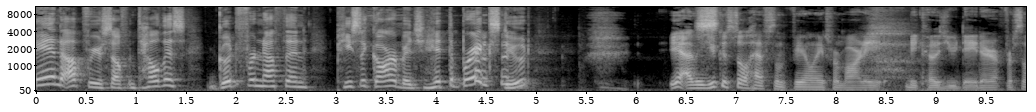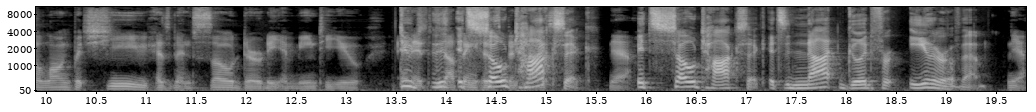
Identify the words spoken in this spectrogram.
Stand up for yourself and tell this good for nothing piece of garbage hit the bricks, dude. Yeah, I mean, you can still have some feelings for Marnie because you dated her for so long, but she has been so dirty and mean to you. Dude, it- it's so been nice. toxic. Yeah, It's so toxic. It's not good for either of them. yeah.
